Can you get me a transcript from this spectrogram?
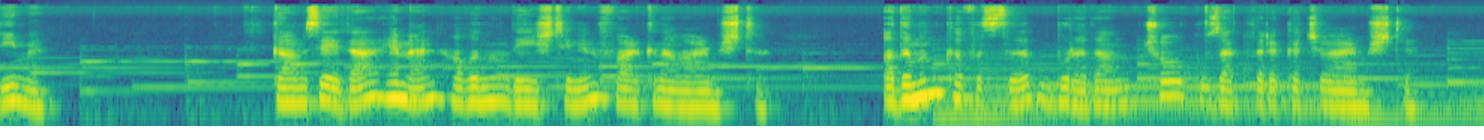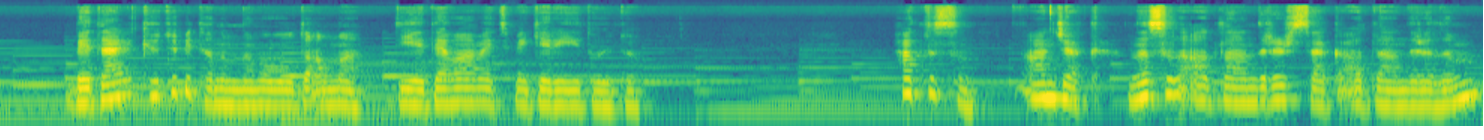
değil mi? Gamze Eda hemen havanın değiştiğinin farkına varmıştı. Adamın kafası buradan çok uzaklara kaçıvermişti. Bedel kötü bir tanımlama oldu ama diye devam etme gereği duydu. Haklısın ancak nasıl adlandırırsak adlandıralım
